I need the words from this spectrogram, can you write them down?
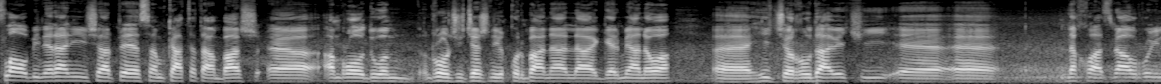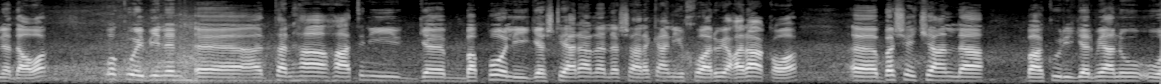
سڵاو بینەرانی ژار پرێس ئەم کاتەتان باش ئەمڕۆ دووەم ڕۆژی جەژنی قوربانە لە گەرمیانەوە هیچ ڕووداوێکی نەخوازرا و ڕووی نەداوە وەکوی بینن تەنها هاتنی بە پۆلی گەشتیارانە لە شارەکانی خواروی عراقەوە بەشێکیان لە باکووری گەرمیان و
